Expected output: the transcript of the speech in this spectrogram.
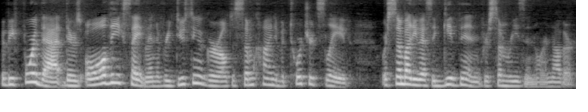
But before that, there's all the excitement of reducing a girl to some kind of a tortured slave, or somebody who has to give in for some reason or another.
